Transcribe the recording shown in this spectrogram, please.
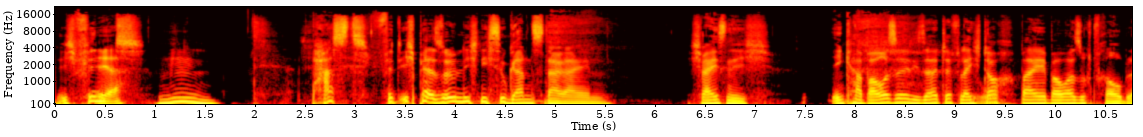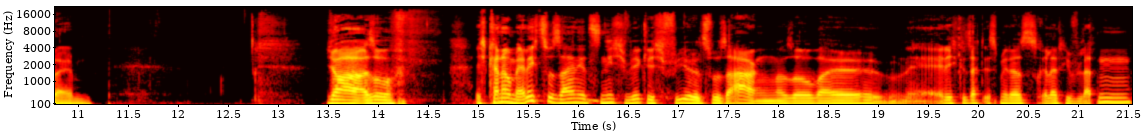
Ich finde, Ja. hm, passt, finde ich persönlich nicht so ganz da rein. Ich weiß nicht. Inka Bause, die sollte vielleicht So. doch bei Bauersucht Frau bleiben. Ja, also ich kann, um ehrlich zu sein, jetzt nicht wirklich viel zu sagen. Also, weil, ehrlich gesagt, ist mir das relativ latten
